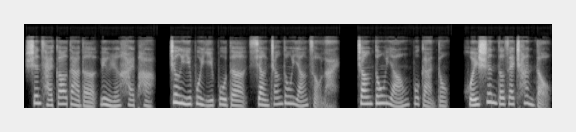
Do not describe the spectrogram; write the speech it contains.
身材高大的令人害怕，正一步一步的向张东阳走来。张东阳不敢动，浑身都在颤抖。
